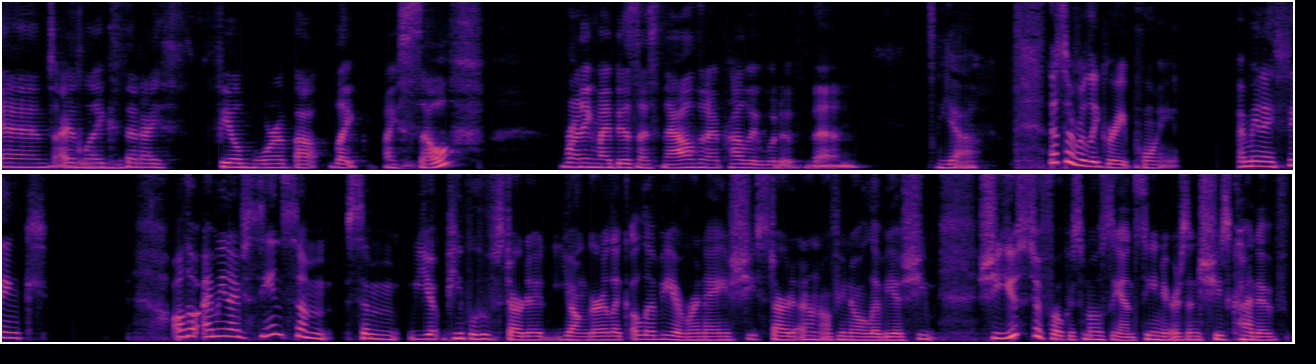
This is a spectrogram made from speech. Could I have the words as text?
And I like Mhm. that I feel more about like myself running my business now than I probably would have then. Yeah. That's a really great point. I mean, I think although I mean, I've seen some some y- people who've started younger like Olivia Renee, she started I don't know if you know Olivia. She she used to focus mostly on seniors and she's kind of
